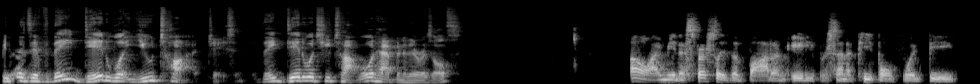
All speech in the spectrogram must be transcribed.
Because if they did what you taught, Jason, if they did what you taught, what would happen to their results? Oh, I mean, especially the bottom 80% of people would be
